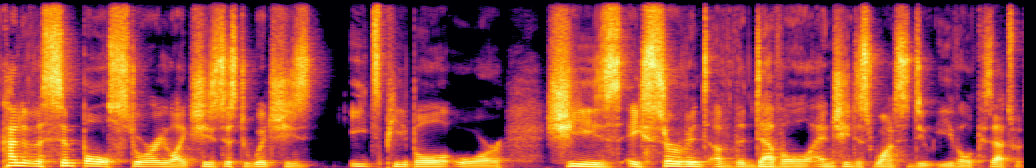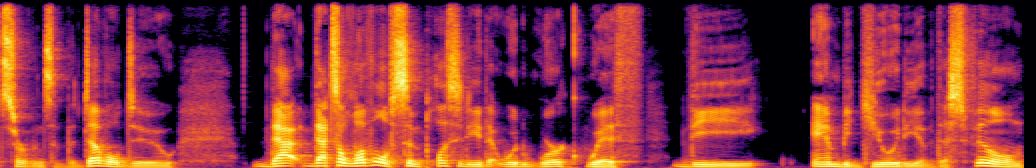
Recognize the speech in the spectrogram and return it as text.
kind of a simple story like she's just a witch, she's eats people or she's a servant of the devil and she just wants to do evil because that's what servants of the devil do, that that's a level of simplicity that would work with the ambiguity of this film.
